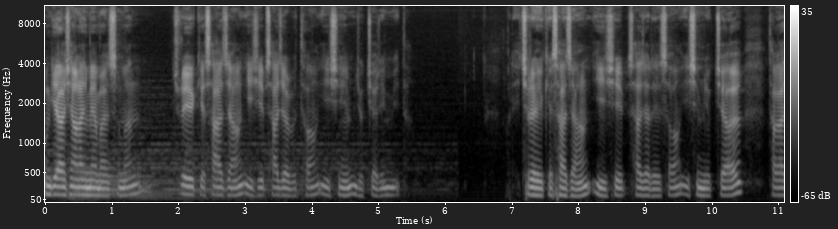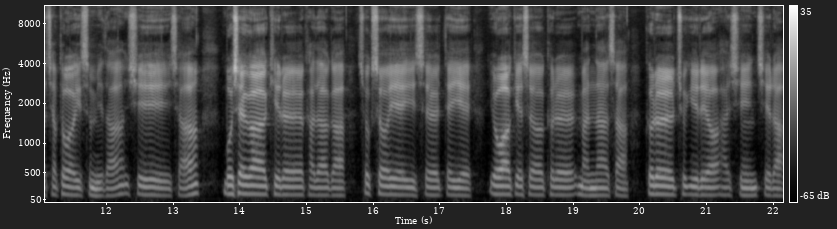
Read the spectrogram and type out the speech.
존귀하신 하나님의 말씀은 출애굽기 4장 24절부터 26절입니다. 출애굽기 4장 24절에서 26절 다 같이 합독하겠습니다. 시작. 모세가 길을 가다가 숙소에 있을 때에 여호와께서 그를 만나사 그를 죽이려 하신지라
